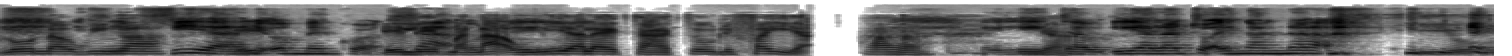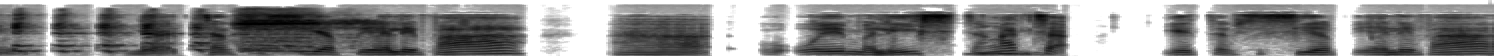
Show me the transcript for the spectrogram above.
lona winga, Fia e, le Omicron. e le Sa mana o o le mia la e tātou le whaia. Ah, e le ia, tau ria la to aingana. io, ia, tau sisia pea le vā, ah, o oe ma le isi Mm. tangata. Ia tau sisia pea le vā,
